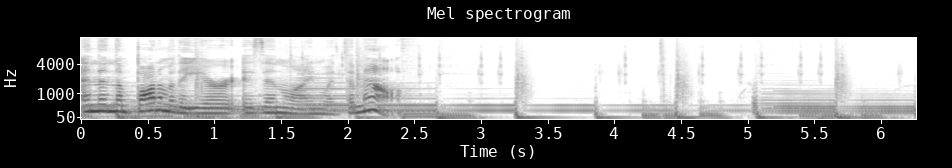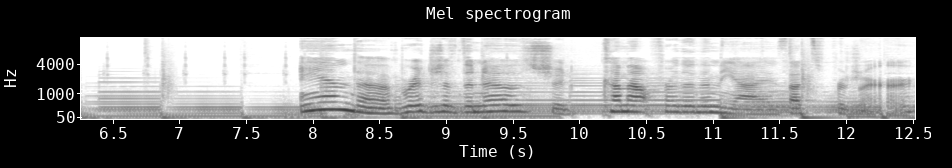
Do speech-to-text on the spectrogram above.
and then the bottom of the ear is in line with the mouth. And the bridge of the nose should come out further than the eyes, that's for sure.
